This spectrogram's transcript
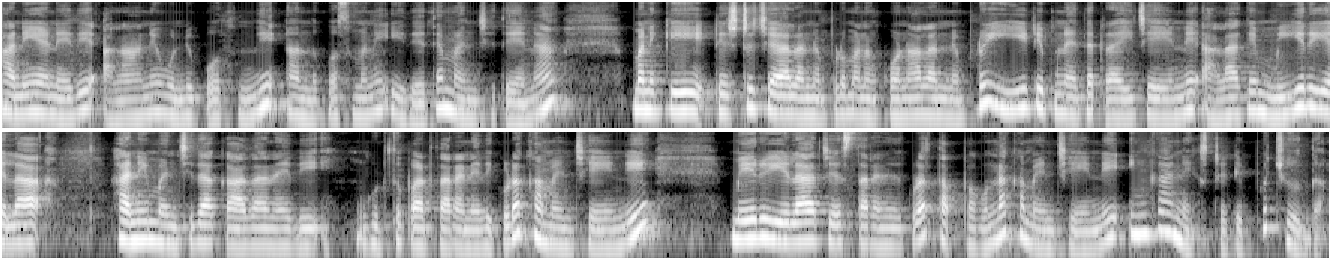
హనీ అనేది అలానే ఉండిపోతుంది. అందుకోసమని ఇదైతే మంచిదేనా మనకి టెస్ట్ చేయాలన్నప్పుడు మనం కొనాలన్నప్పుడు ఈ టిప్ని అయితే ట్రై చేయండి. అలాగే మీరు ఎలా హనీ మంచిదా కాదా అనేది గుర్తుపడతారనేది కూడా కమెంట్ చేయండి. మీరు ఎలా చేస్తారనేది కూడా తప్పకుండా కమెంట్ చేయండి. ఇంకా నెక్స్ట్ టిప్ చూద్దాం.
